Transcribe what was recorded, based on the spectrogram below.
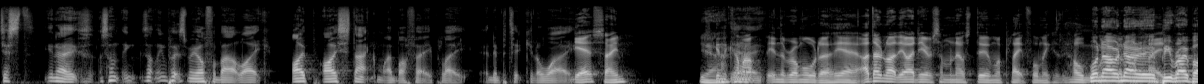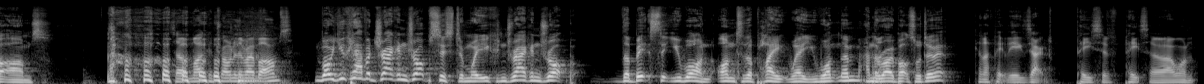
just you know, something something puts me off about like I I stack my buffet plate in a particular way. yeah, same. Yeah. It's going to come Yeah. up in the wrong order. Yeah, I don't like the idea of someone else doing my plate for me because the whole. Well, point no, no, it'd be is that- robot arms. So am I controlling the robot arms? Well, you can have a drag and drop system where you can drag and drop the bits that you want onto the plate where you want them, and the robots will do it. Can I pick the exact piece of pizza I want?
